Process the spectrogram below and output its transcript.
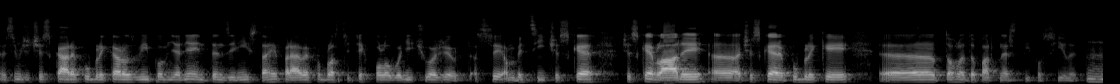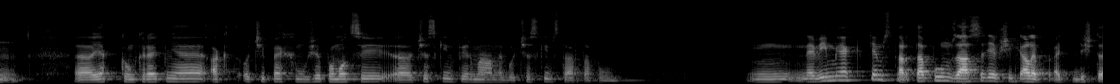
myslím, že Česká republika rozvíjí poměrně intenzivní vztahy právě v oblasti těch polovodičů a že asi ambicí české, české vlády eh, a České republiky eh, tohleto partnerství posílit. Mm-hmm. Jak konkrétně akt o čipech může pomoci českým firmám nebo českým startupům? Nevím, jak těm startupům v zásadě všich, ale když, to,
